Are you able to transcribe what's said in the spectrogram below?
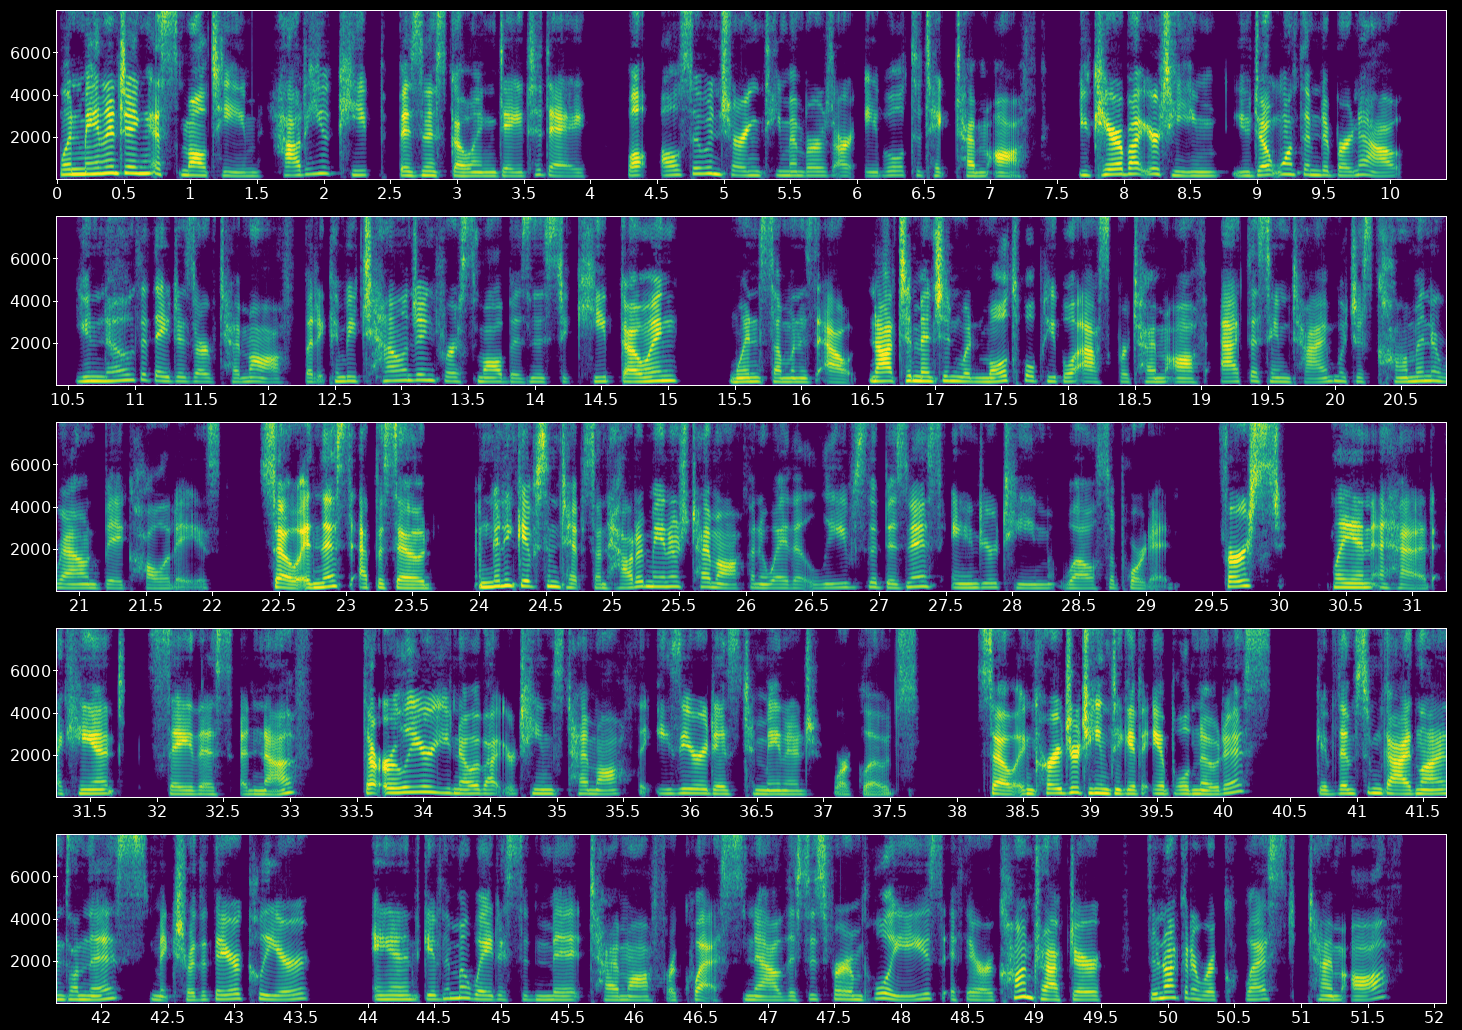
When managing a small team, how do you keep business going day to day while also ensuring team members are able to take time off? You care about your team, you don't want them to burn out, you know that they deserve time off, but it can be challenging for a small business to keep going when someone is out. Not to mention when multiple people ask for time off at the same time, which is common around big holidays. So, in this episode, I'm going to give some tips on how to manage time off in a way that leaves the business and your team well supported. First, plan ahead. I can't say this enough. The earlier you know about your team's time off, the easier it is to manage workloads. So, encourage your team to give ample notice, give them some guidelines on this, make sure that they are clear, and give them a way to submit time off requests. Now, this is for employees. If they're a contractor, they're not going to request time off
